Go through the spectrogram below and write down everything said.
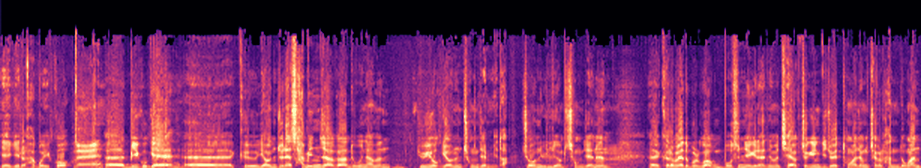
얘기를 하고 있고 네. 에, 미국의 에, 그 연준의 3인자가 누구냐면 뉴욕 연은 총재입니다. 존 윌리엄스 총재는 에, 그럼에도 불구하고 무슨 얘기를 하냐면 제약적인 기조의 통화 정책을 한동안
